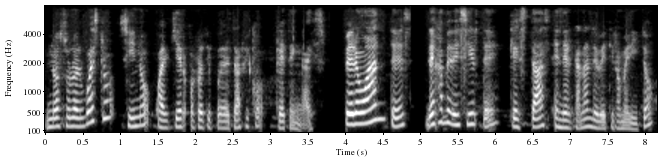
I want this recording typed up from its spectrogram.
No solo el vuestro, sino cualquier otro tipo de tráfico que tengáis. Pero antes, déjame decirte que estás en el canal de Betty Romerito,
